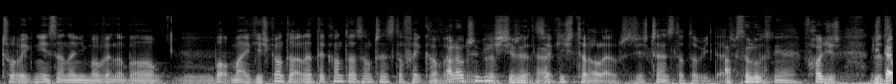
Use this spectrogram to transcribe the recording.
człowiek nie jest anonimowy, no bo, bo ma jakieś konto, ale te konta są często fejkowe. Ale oczywiście, że tak. jakieś trolle, przecież często to widać. Absolutnie. Prawda? Wchodzisz... I ta,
